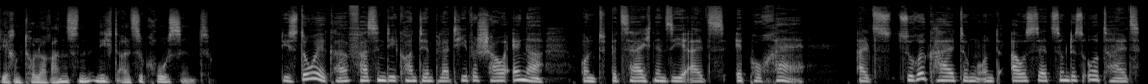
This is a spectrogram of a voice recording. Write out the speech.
deren Toleranzen nicht allzu groß sind. Die Stoiker fassen die kontemplative Schau enger und bezeichnen sie als Epochä, als Zurückhaltung und Aussetzung des Urteils,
